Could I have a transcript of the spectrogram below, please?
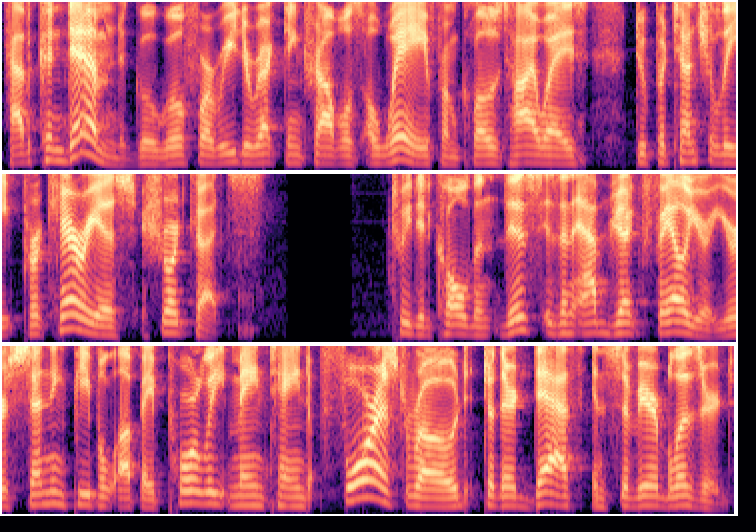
have condemned Google for redirecting travels away from closed highways to potentially precarious shortcuts. Tweeted Kolden, This is an abject failure. You're sending people up a poorly maintained forest road to their death in severe blizzard.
